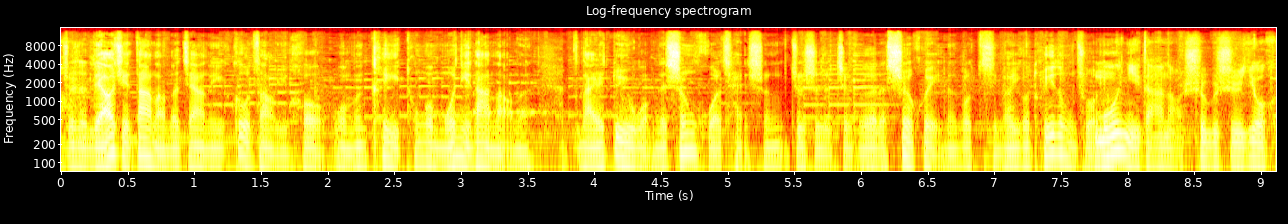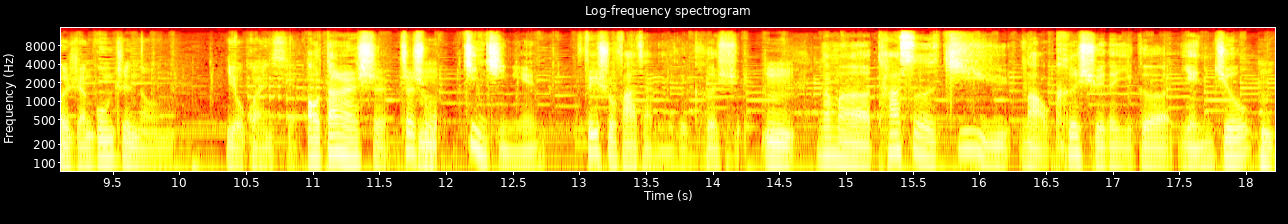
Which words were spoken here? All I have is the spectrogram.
就是了解大脑的这样的一个构造以后，我们可以通过模拟大脑呢，来对我们的生活产生，就是整个的社会能够起到一个推动作用。模拟大脑是不是又和人工智能有关系？哦，当然是，这是近几年飞速发展的一个科学。嗯，那么它是基于脑科学的一个研究，嗯，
